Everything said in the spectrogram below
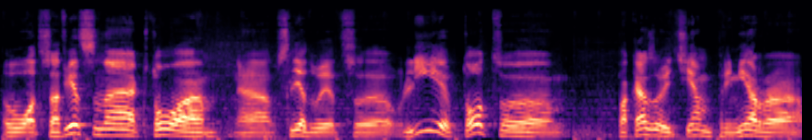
Вот, соответственно, кто э, следует э, Ли, тот э, показывает тем пример э,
